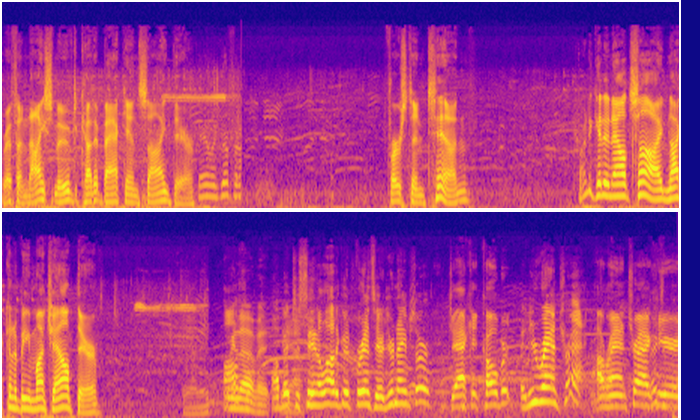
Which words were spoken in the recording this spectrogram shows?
Griffin, nice move to cut it back inside there. First and 10. Trying to get it outside. Not going to be much out there. We love it. I bet you're seeing a lot of good friends here. Your name, sir? Jackie Colbert. And you ran track. I ran track here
